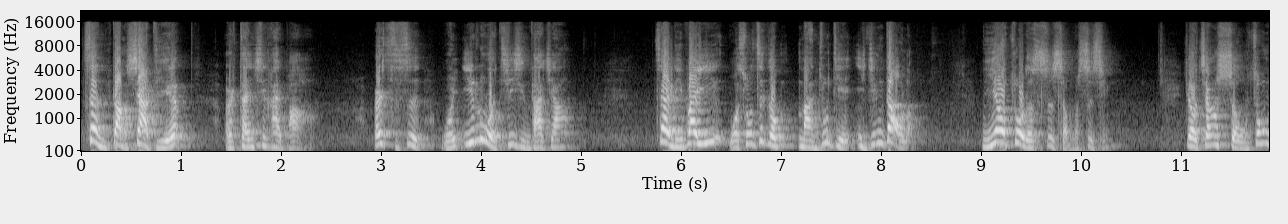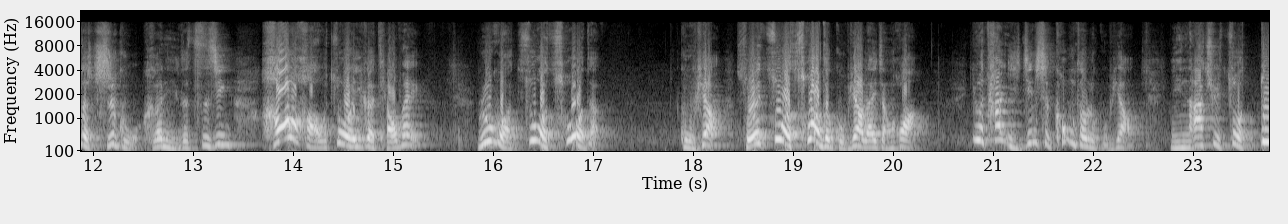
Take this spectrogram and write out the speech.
震荡下跌而担心害怕，而只是我一路提醒大家，在礼拜一我说这个满足点已经到了。你要做的是什么事情？要将手中的持股和你的资金好好做一个调配。如果做错的股票，所谓做错的股票来讲的话，因为它已经是空头的股票，你拿去做多，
